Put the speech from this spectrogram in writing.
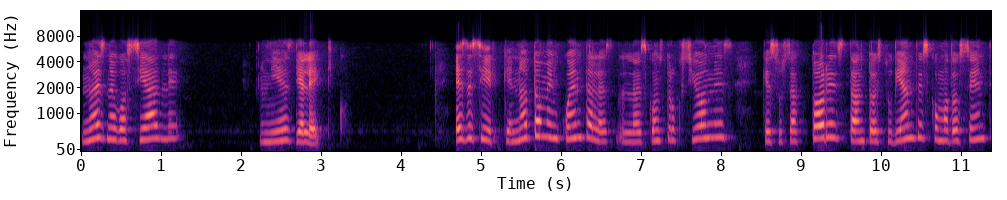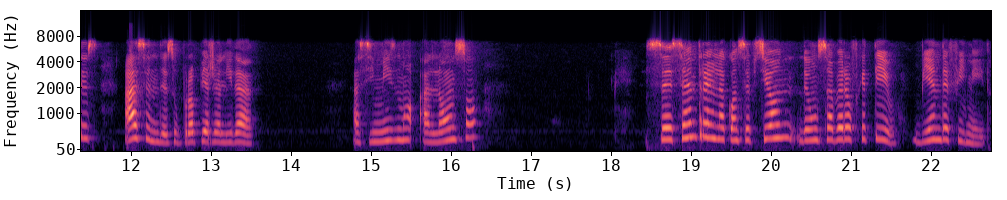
no es negociable ni es dialéctico. Es decir, que no toma en cuenta las, las construcciones que sus actores, tanto estudiantes como docentes, hacen de su propia realidad. Asimismo, Alonso se centra en la concepción de un saber objetivo, bien definido,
